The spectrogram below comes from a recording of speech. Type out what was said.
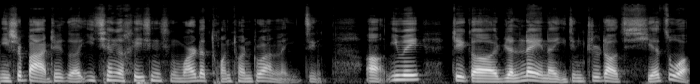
你是把这个一千个黑猩猩玩的团团转了，已经啊，因为这个人类呢，已经知道协作，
